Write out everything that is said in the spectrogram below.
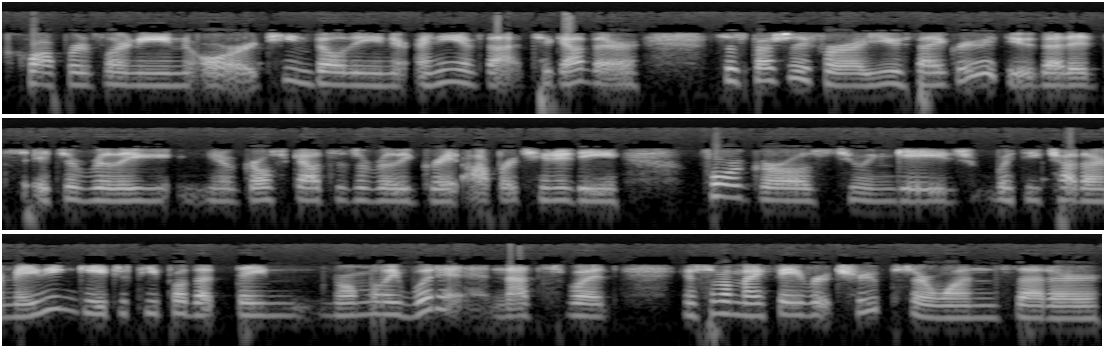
cooperative learning or team building or any of that together. So especially for our youth, I agree with you that it's it's a really you know Girl Scouts is a really great opportunity for girls to engage with each other and maybe engage with people that they normally wouldn't. And that's what you know some of my favorite troops are ones that are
